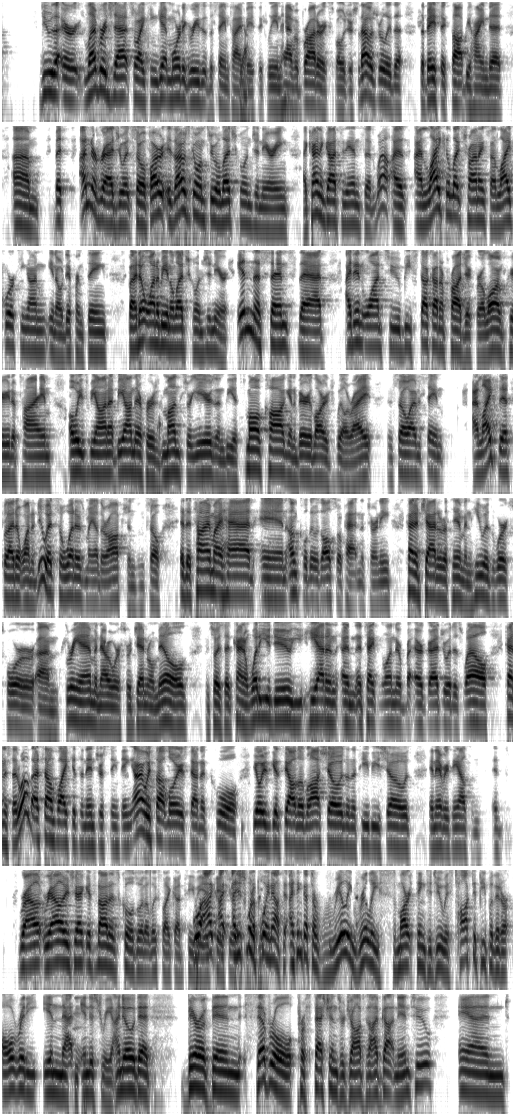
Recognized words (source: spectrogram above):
do that or leverage that so I can get more degrees at the same time, yeah. basically, and have a broader exposure. So that was really the the basic thought behind it. Um, but undergraduate so if i as i was going through electrical engineering i kind of got to the end and said well i i like electronics i like working on you know different things but i don't want to be an electrical engineer in the sense that i didn't want to be stuck on a project for a long period of time always be on it be on there for months or years and be a small cog in a very large wheel right? And so i was saying I like this, but I don't want to do it. So what is my other options? And so at the time I had an uncle that was also a patent attorney, kind of chatted with him and he was works for um, 3M and now he works for General Mills. And so I said, kind of, what do you do? He had an, an, a technical undergraduate as well. Kind of said, well, that sounds like it's an interesting thing. I always thought lawyers sounded cool. You always get to see all the law shows and the TV shows and everything else. And it, reality check it's not as cool as what it looks like on tv well i, I, I just want to point out that i think that's a really really smart thing to do is talk to people that are already in that mm-hmm. industry i know that there have been several professions or jobs that i've gotten into and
